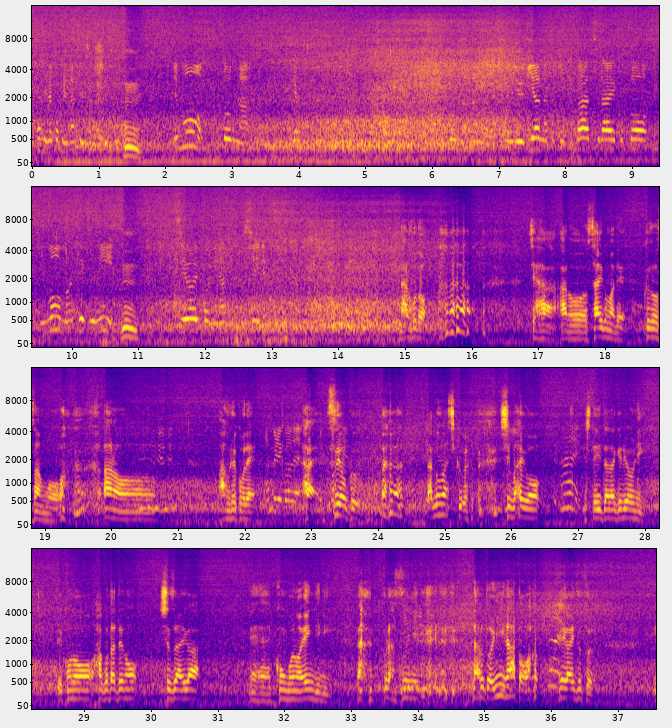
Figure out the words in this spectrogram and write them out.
大変なことになってるじゃないですか。うん。でもどんなやどんななんだろうそういう嫌なこととか辛いことにも負けずにうん。強い子になってほしいです。なるほど。じゃああの最後まで工藤さんも あのアフレコで、アフレコで。はい、強く たくましく 芝居をはい。していただけるように。でこの函館の取材が、えー今後の演技にプラスになるといいなと願いつつよ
